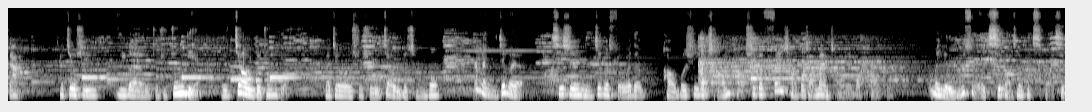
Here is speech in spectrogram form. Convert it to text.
大，它就是一一个就是终点，就是教育的终点。它就是属于教育的成功，那么你这个其实你这个所谓的跑步是一个长跑，是一个非常非常漫长的一个跑步，那么也无所谓起跑线不起跑线。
